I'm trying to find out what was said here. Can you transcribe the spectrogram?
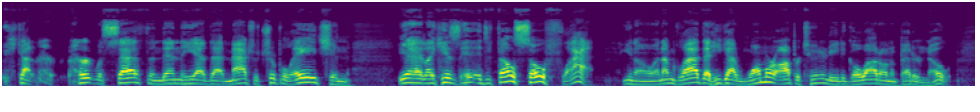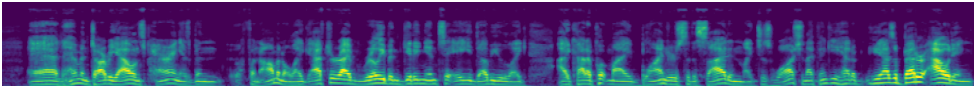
he got hurt with Seth, and then he had that match with Triple H, and yeah, like his it fell so flat, you know. And I'm glad that he got one more opportunity to go out on a better note. And him and Darby Allin's pairing has been phenomenal. Like after I've really been getting into AEW, like I kind of put my blinders to the side and like just watched, and I think he had a he has a better outing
